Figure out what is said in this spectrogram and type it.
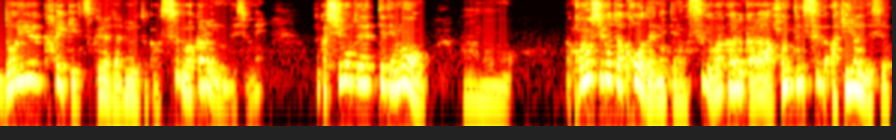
どういう背景で作られたルールとかすぐわかるんですよね。なんか仕事やってても、あの、この仕事はこうだよねっていうのがすぐわかるから、本当にすぐ飽きるんですよ。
